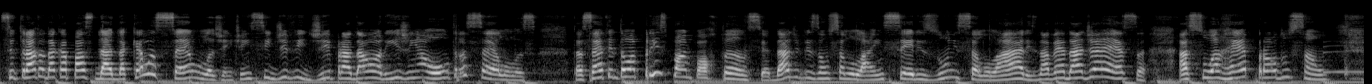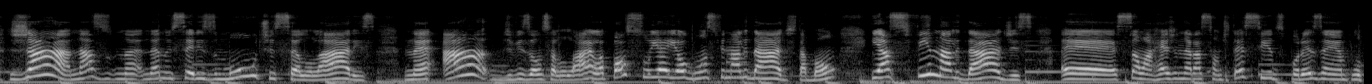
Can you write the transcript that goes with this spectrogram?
se trata da capacidade daquela célula, gente, em se dividir para dar origem a outras células. Tá certo? Então, a principal importância da divisão celular em seres unicelulares, na verdade, é essa: a sua reprodução. Já nas, na, né, nos seres multicelulares, né, a divisão celular ela possui aí algumas finalidades, tá bom? E as finalidades é, são a regeneração de tecidos, por exemplo,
